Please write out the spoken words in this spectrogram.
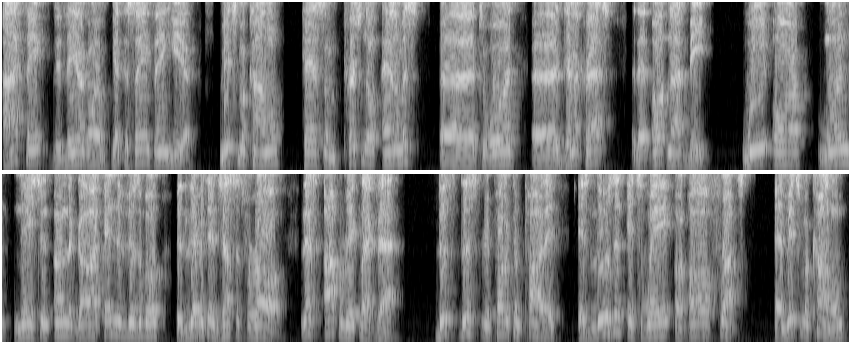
I think that they are going to get the same thing here. Mitch McConnell has some personal animus uh, toward uh, Democrats that ought not be. We are one nation under God, indivisible, with liberty and justice for all. Let's operate like that. This this Republican Party is losing its way on all fronts, and Mitch McConnell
